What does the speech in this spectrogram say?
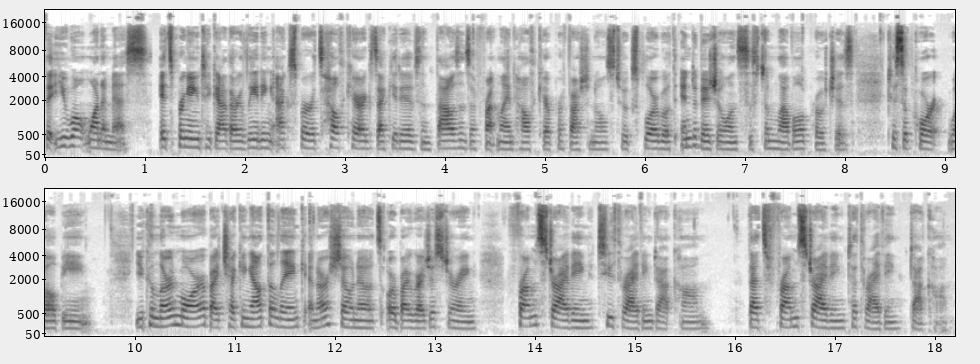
that you won't want to miss. It's bringing together leading experts, healthcare executives, and thousands of frontline healthcare professionals to explore both individual and system level approaches to support well being. You can learn more by checking out the link in our show notes or by registering from striving to thriving.com. That's from striving to thriving.com.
